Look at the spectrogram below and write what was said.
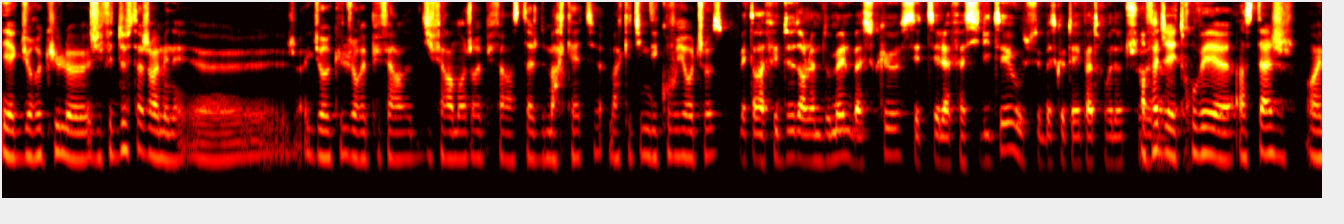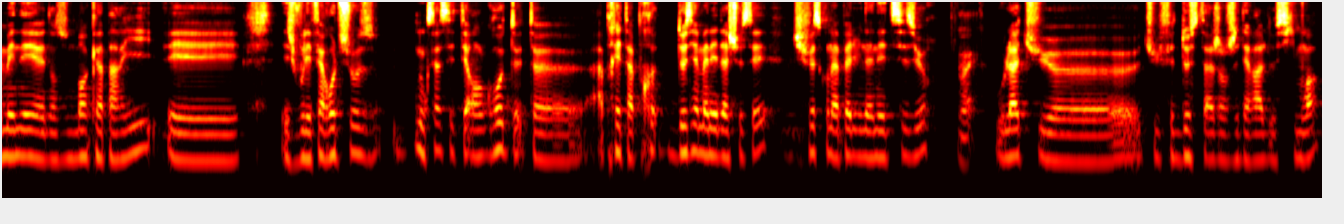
Euh, et avec du recul, euh, j'ai fait deux stages en M&A. Euh, avec du recul, j'aurais pu faire différemment. J'aurais pu faire un stage de market, marketing, découvrir autre chose. Mais t'en as fait deux dans le même domaine parce que c'était la facilité ou c'est parce que t'avais pas trouvé d'autre chose En fait, j'avais trouvé euh, un stage en M&A dans une banque à Paris et, et je voulais faire autre chose. Donc ça, c'était en gros, après ta pre- deuxième année d'HEC, tu fais ce qu'on appelle une année de césure. Ouais. Où là, tu, euh, tu fais deux stages en général de six mois.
